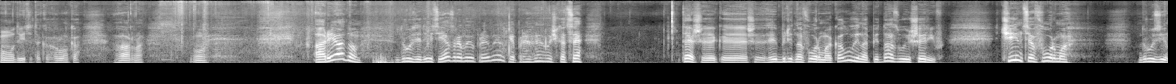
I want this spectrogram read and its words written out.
О, дивіться, така гронка гарна. О. А рядом, друзі, дивіться, я зробив прививки. Прививочка це теж е, е, гібридна форма Калугіна під назвою Шеріф. Чим ця форма, друзі,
